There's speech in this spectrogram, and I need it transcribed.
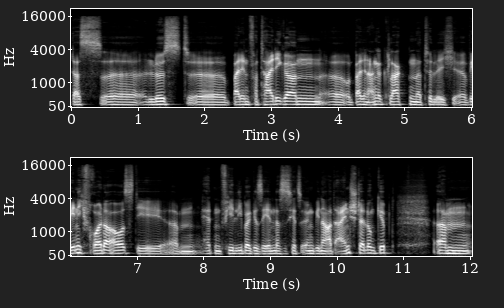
das äh, löst äh, bei den Verteidigern und bei den Angeklagten natürlich wenig Freude aus. Die ähm, hätten viel lieber gesehen, dass es jetzt irgendwie eine Art Einstellung gibt ähm,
